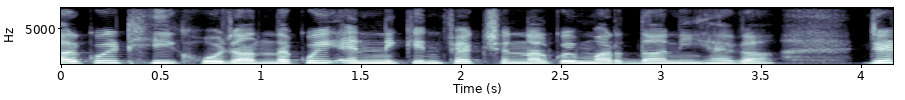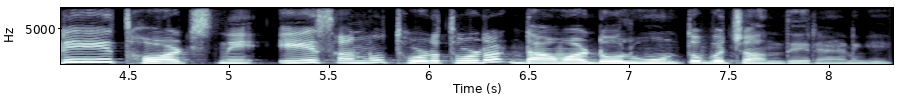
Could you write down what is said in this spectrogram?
ਹਰ ਕੋਈ ਠੀਕ ਹੋ ਜਾਂਦਾ, ਕੋਈ ਇੰਨੀ ਕੁ ਇਨਫੈਕਸ਼ਨ ਨਾਲ ਕੋਈ ਮਰਦਾ ਨਹੀਂ ਹੈਗਾ, ਜਿਹੜੇ ਇਹ ਥਾਟਸ ਨੇ, ਇਹ ਸਾਨੂੰ ਥੋੜਾ ਥੋੜਾ ਡਾਵਾਡੋਲ ਹੋਣ ਤੋਂ ਬਚਾਉਂਦੇ ਰਹਿਣਗੇ।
